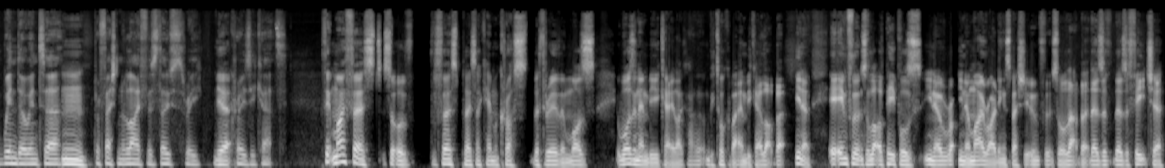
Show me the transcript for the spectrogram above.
window into Mm, professional life as those three yeah. crazy cats. I think my first sort of the first place I came across the three of them was it was an MBUK. Like uh, we talk about MBK a lot, but you know it influenced a lot of people's you know ri- you know my riding especially influenced all that. But there's a there's a feature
